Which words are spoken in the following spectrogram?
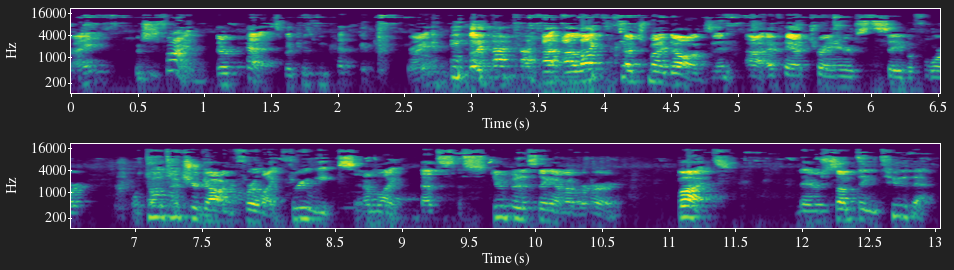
right? Which is fine. They're pets because we pet them, right? like, I, I like to touch my dogs, and uh, I've had trainers say before, "Well, don't touch your dog for like three weeks," and I'm like, "That's the stupidest thing I've ever heard." But there's something to that.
